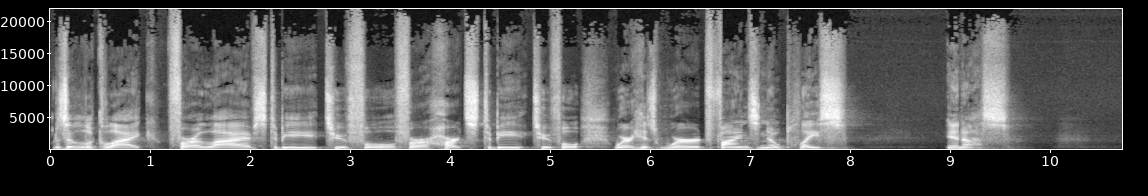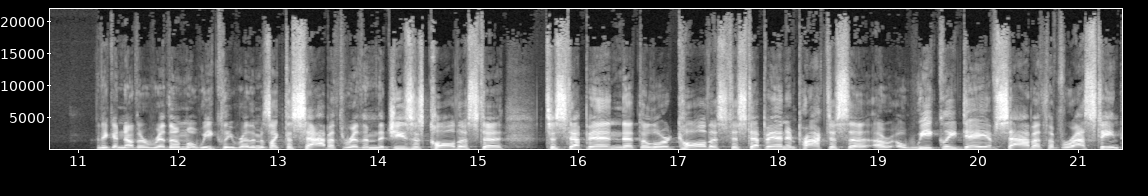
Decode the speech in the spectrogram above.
What does it look like for our lives to be too full, for our hearts to be too full, where His Word finds no place in us? I think another rhythm, a weekly rhythm, is like the Sabbath rhythm that Jesus called us to, to step in, that the Lord called us to step in and practice a, a, a weekly day of Sabbath, of resting,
